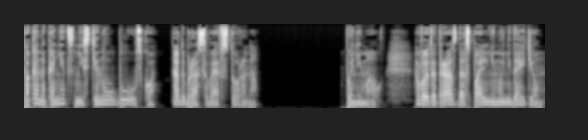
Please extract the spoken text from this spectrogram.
пока, наконец, не стянул блузку, отбрасывая в сторону. Понимал, в этот раз до спальни мы не дойдем,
